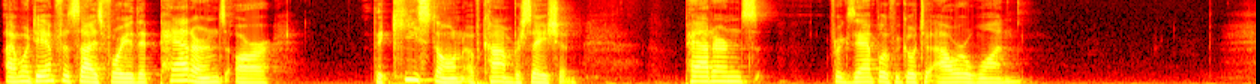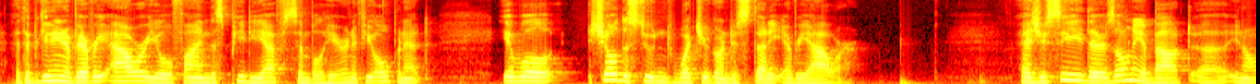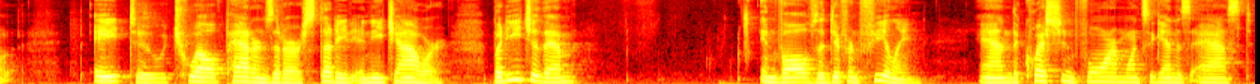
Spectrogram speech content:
I want to emphasize for you that patterns are the keystone of conversation. Patterns, for example, if we go to hour one, at the beginning of every hour, you'll find this PDF symbol here, and if you open it, it will show the student what you're going to study every hour. As you see, there's only about, uh, you know, 8 to 12 patterns that are studied in each hour, but each of them involves a different feeling. And the question form, once again, is asked.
